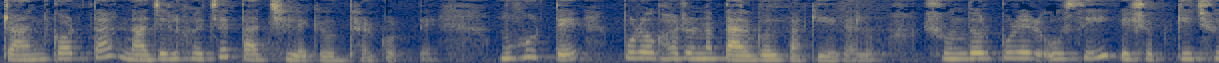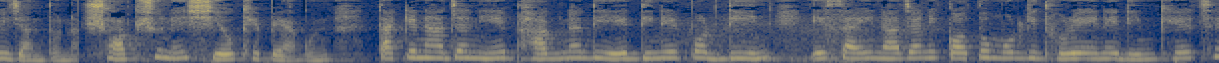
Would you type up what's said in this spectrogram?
ত্রাণকর্তা নাজেল হয়েছে তার ছেলেকে উদ্ধার করতে। মুহূর্তে পুরো ঘটনা তালগোল পাকিয়ে গেল। সুন্দরপুরের ওসি এসব কিছুই জানত না। সব শুনে সেও খেপে আগুন। তাকে না জানিয়ে ভাগনা দিয়ে দিনের পর দিন এসআই না জানি কত মুরগি ধরে এনে ডিম খেয়েছে?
